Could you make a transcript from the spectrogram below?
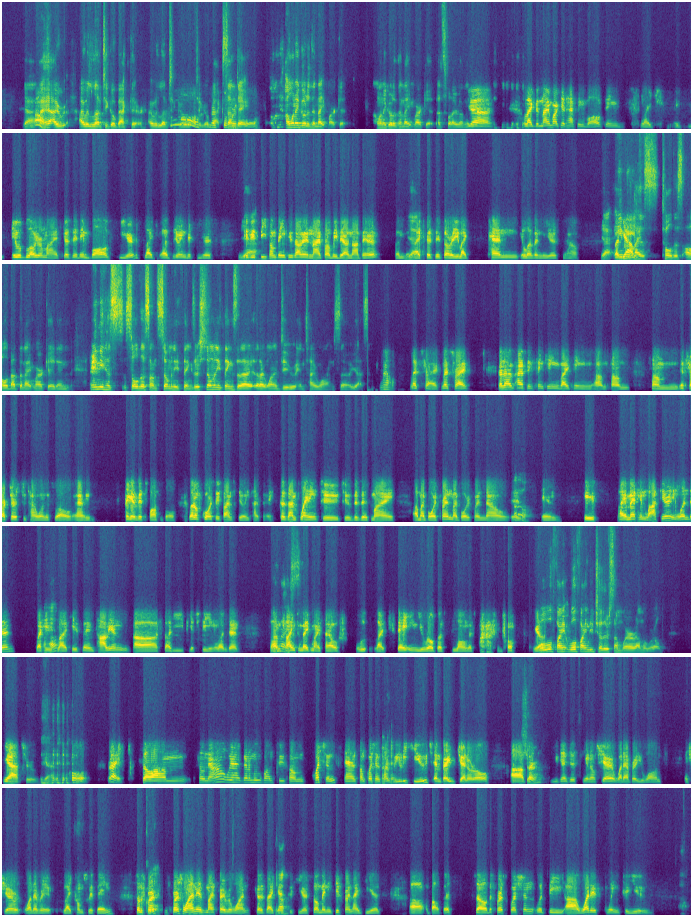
Yeah, oh. I, I I would love to go back there. I would love to go to go back someday. Cool. I want to go to the night market. I want to go to the night market. That's what I want to yeah. do. Yeah, like the night market has involved in like it, it will blow your mind because it involves years. Like uh, during this years, yeah. if you see something in 2009, probably they are not there. But yeah. like because it's already like 10, 11 years now. Yeah, but Amy yeah, like, has told us all about the night market and Amy has sold us on so many things. There's so many things that I that I want to do in Taiwan. So yes. Wow. Let's try. Let's try. Because I've I've been thinking inviting um, some some instructors to Taiwan as well, and if it's possible. But of course, if I'm still in Taipei, because I'm planning to to visit my uh, my boyfriend. My boyfriend now is oh. in. He's I met him last year in London, but he's uh-huh. like he's an Italian, uh, study PhD in London. So oh, I'm nice. trying to make myself like stay in Europe as long as possible. Yeah. Well, we'll find we'll find each other somewhere around the world. Yeah, true. Yeah, cool. Right. So um, so now we're gonna move on to some questions, and some questions okay. are really huge and very general. Uh, sure. But you can just you know share whatever you want and share whatever like comes within. So the cool. first the first one is my favorite one because I get yeah. to hear so many different ideas uh, about this. So the first question would be, uh, what is swing to you?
